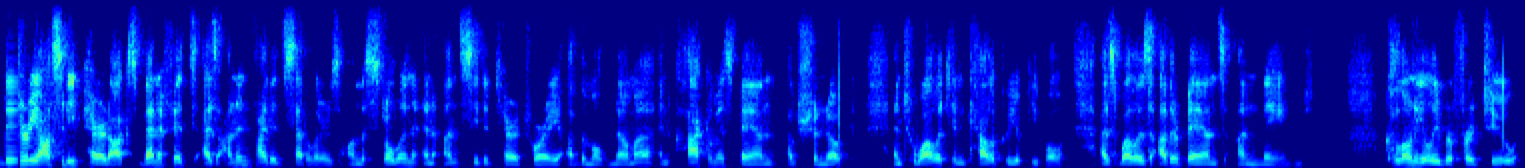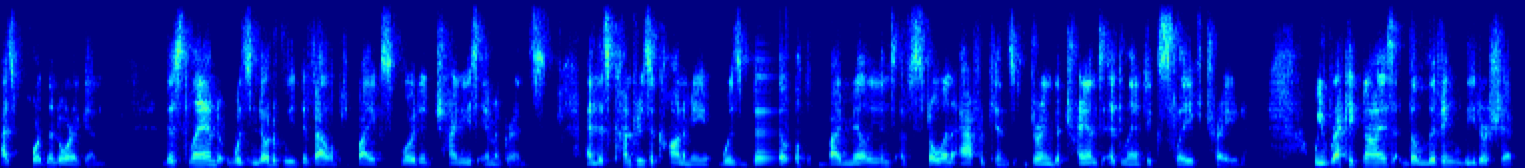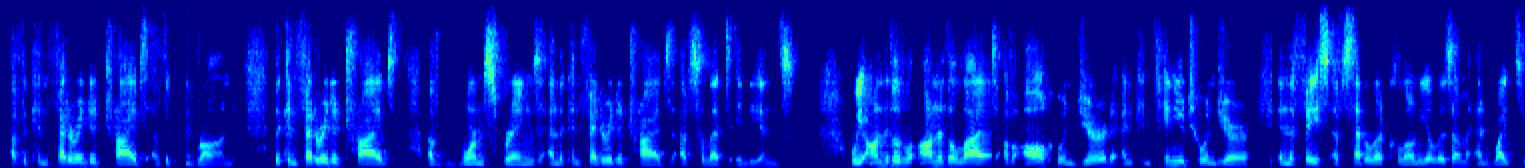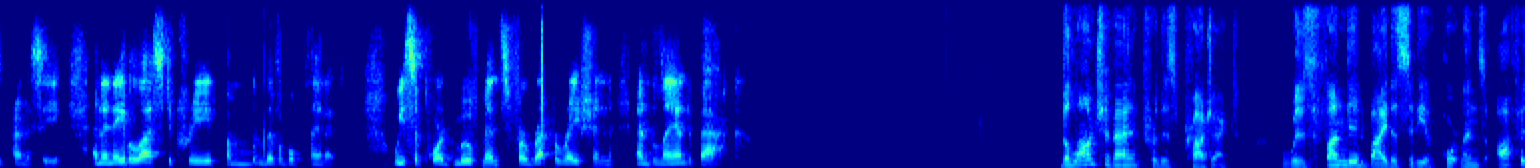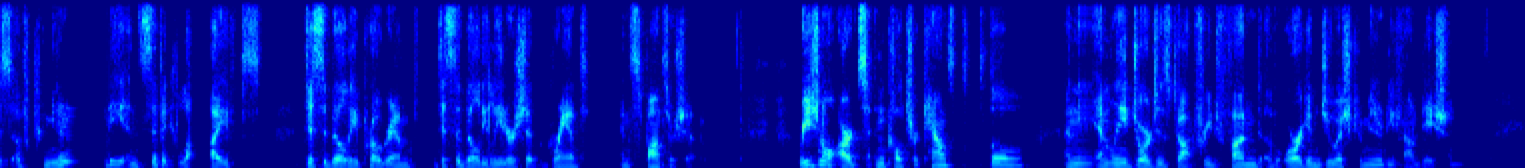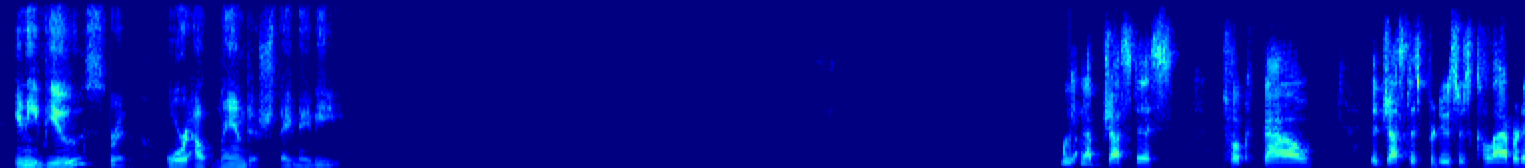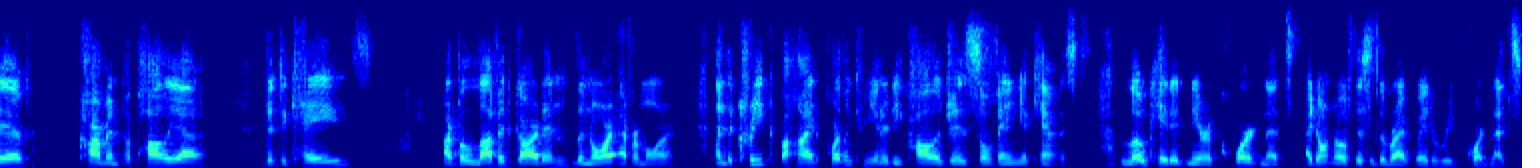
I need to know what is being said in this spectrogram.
the curiosity paradox benefits as uninvited settlers on the stolen and unceded territory of the Multnomah and Clackamas bands of Chinook and Tualatin Kalapuya people, as well as other bands unnamed, colonially referred to as Portland, Oregon, this land was notably developed by exploited Chinese immigrants, and this country's economy was built by millions of stolen Africans during the transatlantic slave trade. We recognize the living leadership of the Confederated Tribes of the Grand Ronde, the Confederated Tribes of Warm Springs, and the Confederated Tribes of Siletz Indians. We honor the, honor the lives of all who endured and continue to endure in the face of settler colonialism and white supremacy and enable us to create a more livable planet. We support movements for reparation and land back. The launch event for this project was funded by the City of Portland's Office of Community and Civic Life's Disability Program, Disability Leadership Grant and Sponsorship. Regional Arts and Culture Council and the Emily Georges Gottfried Fund of Oregon Jewish Community Foundation. Any views or outlandish they may be. We up justice, Took Gao, the Justice Producers Collaborative, Carmen Papalia, the Decays, our beloved garden, Lenore Evermore, and the creek behind Portland Community College's Sylvania campus, located near coordinates. I don't know if this is the right way to read coordinates.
